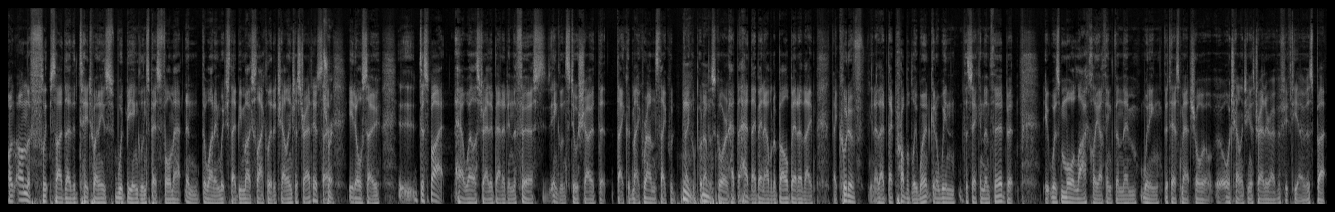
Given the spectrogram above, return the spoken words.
On, on the flip side, though, the T20s would be England's best format and the one in which they'd be most likely to challenge Australia. So True. it also, uh, despite how well Australia batted in the first, England still showed that they could make runs. They could they could put up a score, and had the, had they been able to bowl better, they they could have. You know, they, they probably weren't going to win the second and third, but it was more likely, I think, than them winning the Test match or or challenging Australia over fifty overs. But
